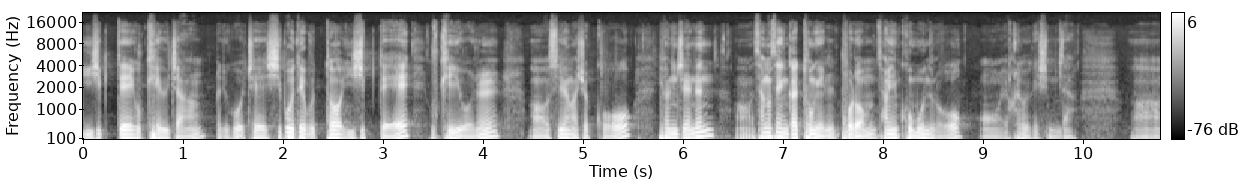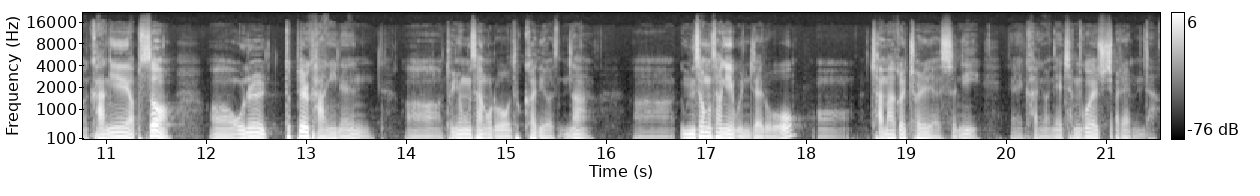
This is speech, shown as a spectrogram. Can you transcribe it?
20대 국회의장 그리고 제 15대부터 20대 국회의원을 어, 수행하셨고 현재는 어, 상생과 통일 포럼 상임 고문으로 어, 역할하고 계십니다. 어, 강의에 앞서 어, 오늘 특별 강의는 어, 동영상으로 녹화되었으나 어, 음성상의 문제로 어, 자막을 처리하였으니 예, 강연에 참고해 주시 기 바랍니다.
